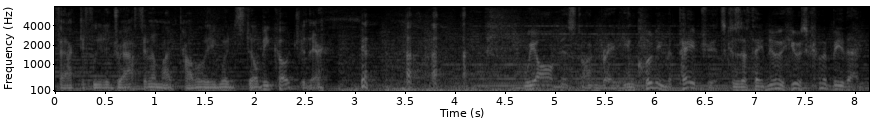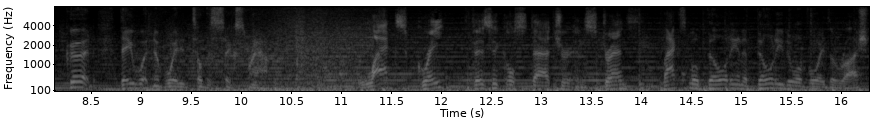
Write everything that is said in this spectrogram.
fact, if we'd have drafted him, I probably would still be coach there. We all missed on Brady, including the Patriots, because if they knew he was going to be that good, they wouldn't have waited till the sixth round. Lacks great physical stature and strength. Lacks mobility and ability to avoid the rush.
